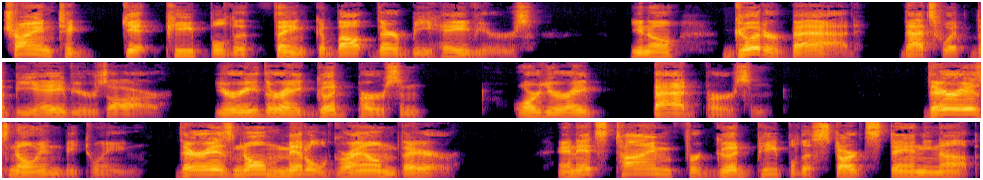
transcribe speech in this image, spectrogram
trying to get people to think about their behaviors. You know, good or bad, that's what the behaviors are. You're either a good person or you're a bad person. There is no in between. There is no middle ground there. And it's time for good people to start standing up.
